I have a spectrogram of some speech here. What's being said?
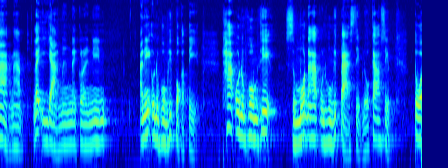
มากๆนะครับ และอีกอย่างหนึ่งในกรณีอันนี้อุณหภูมิที่ปกติ ถ้าอุณหภูมิที่สมมตินะครับอุณหภูมิที่ 80 หรือ 90 ตัว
